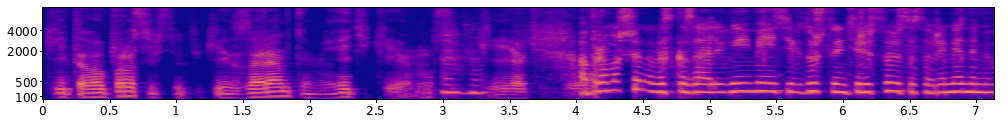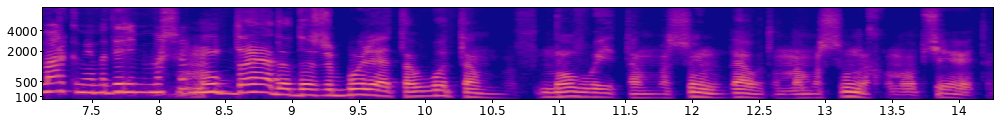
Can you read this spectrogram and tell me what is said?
какие-то вопросы все-таки за рамками этики. Ну, все-таки угу. я, как бы... А про машины вы сказали, вы имеете в виду, что интересуются современными марками и моделями машин? Ну да, да, даже более того, там новые там машины, да, вот он на машинах, он вообще это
